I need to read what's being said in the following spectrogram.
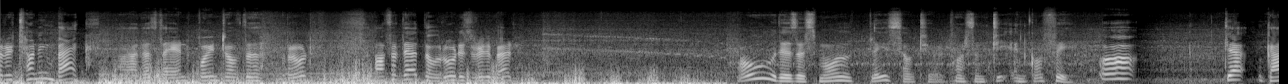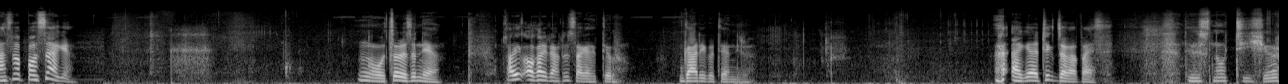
Are returning back. Uh, that's the end point of the road. After that, the road is really bad. Oh, there's a small place out here for some tea and coffee. Oh, त्यहाँ घाँसमा पस्छ क्या होचो रहेछ नि यहाँ अलिक अगाडि राख्नुहोस् आगे त्यो गाडीको त्यहाँनिर आगे ठिक जग्गा पाएछ is no tea here.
